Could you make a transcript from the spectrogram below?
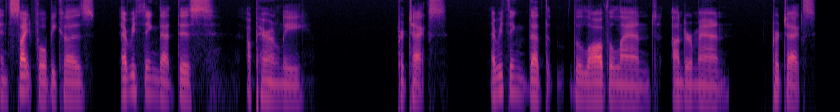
insightful because everything that this apparently protects, everything that the, the law of the land under man protects,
